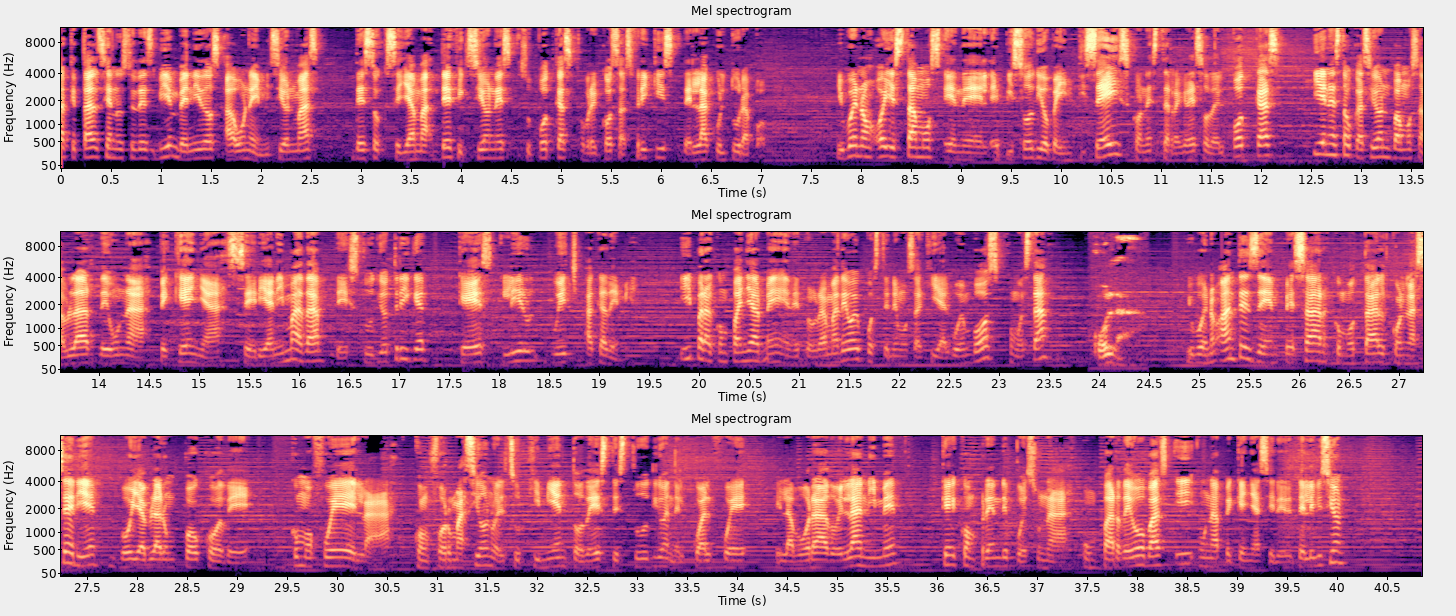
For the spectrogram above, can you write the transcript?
Hola, ¿qué tal? Sean ustedes bienvenidos a una emisión más de esto que se llama De Ficciones, su podcast sobre cosas frikis de la cultura pop. Y bueno, hoy estamos en el episodio 26 con este regreso del podcast y en esta ocasión vamos a hablar de una pequeña serie animada de Studio Trigger que es Little Witch Academia. Y para acompañarme en el programa de hoy pues tenemos aquí al buen boss, ¿cómo está? Hola. Y bueno, antes de empezar como tal con la serie, voy a hablar un poco de cómo fue la conformación o el surgimiento de este estudio en el cual fue elaborado el anime, que comprende pues una, un par de ovas y una pequeña serie de televisión.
